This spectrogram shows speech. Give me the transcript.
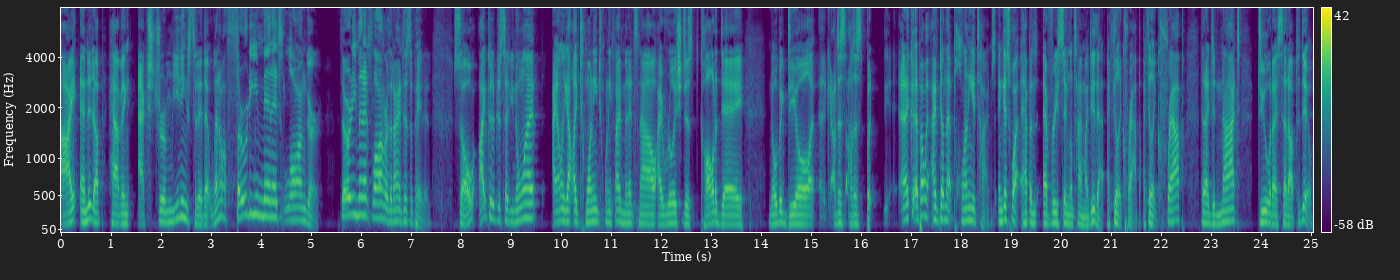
I ended up having extra meetings today that went about 30 minutes longer 30 minutes longer than I anticipated. So I could have just said, you know what? I only got like 20, 25 minutes now. I really should just call it a day. No big deal. I'll just, I'll just, but I could, by the way, I've done that plenty of times. And guess what? It happens every single time I do that. I feel like crap. I feel like crap that I did not do what I set out to do.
